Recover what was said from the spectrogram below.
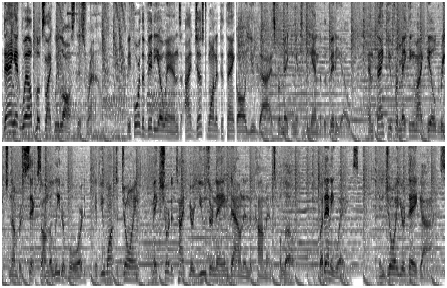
Dang it, Whelp, looks like we lost this round. Before the video ends, I just wanted to thank all you guys for making it to the end of the video, and thank you for making my guild reach number 6 on the leaderboard. If you want to join, make sure to type your username down in the comments below. But anyways, enjoy your day, guys.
